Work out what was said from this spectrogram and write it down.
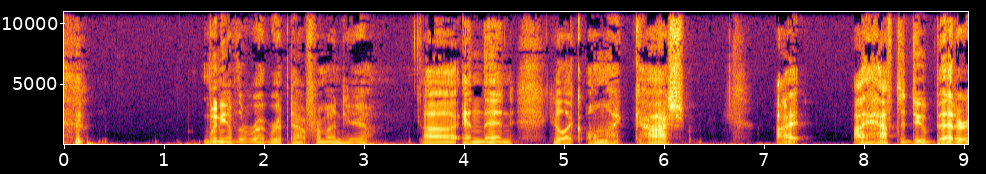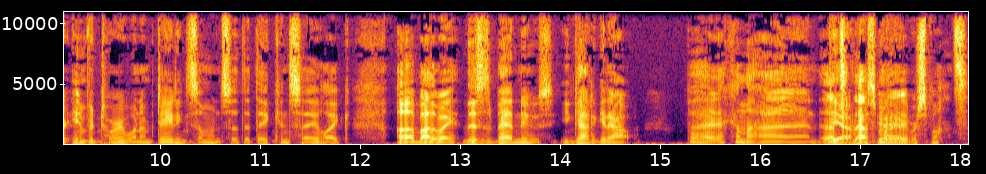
when you have the rug ripped out from under you. Uh, and then you're like, oh my gosh, I, I have to do better inventory when I'm dating someone so that they can say like, uh, by the way, this is bad news. You got to get out. But uh, come on. That's, Yeah. that's my Yeah, yeah. response.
